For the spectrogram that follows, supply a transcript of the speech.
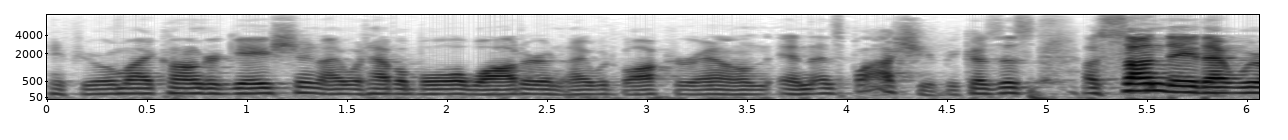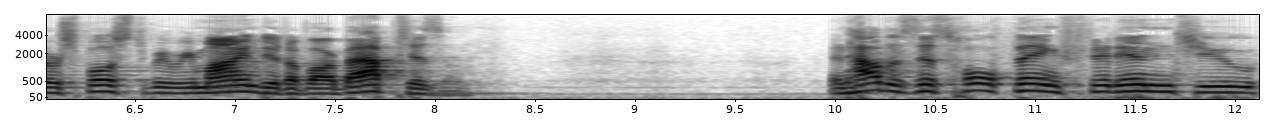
if you were in my congregation, I would have a bowl of water and I would walk around and, and splash you because it's a Sunday that we're supposed to be reminded of our baptism. And how does this whole thing fit into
